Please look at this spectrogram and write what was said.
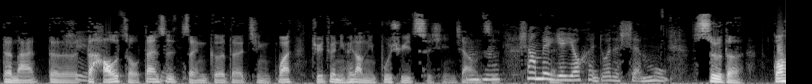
的难的的好走，但是整个的景观绝对你会让你不虚此行这样子。上面也有很多的神木，是的，光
